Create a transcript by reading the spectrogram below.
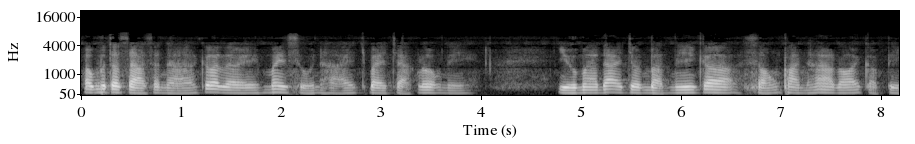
พระพุทธศาสนาก็เลยไม่สูญหายไปจากโลกนี้ อยู่มาได้จนบัดนี้ก็สองพันห้าร้อยกว่าปี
